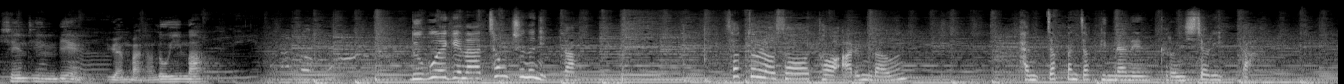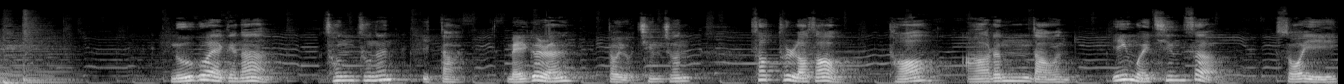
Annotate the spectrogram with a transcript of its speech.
先听一遍原版的录音吧。누구에게나청춘은있다서툴러서더아름다운반짝반짝빛나는그런시절이있다누구에게나청춘은있다每个人都有青春。서툴러서더아름다운因为青涩，所以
